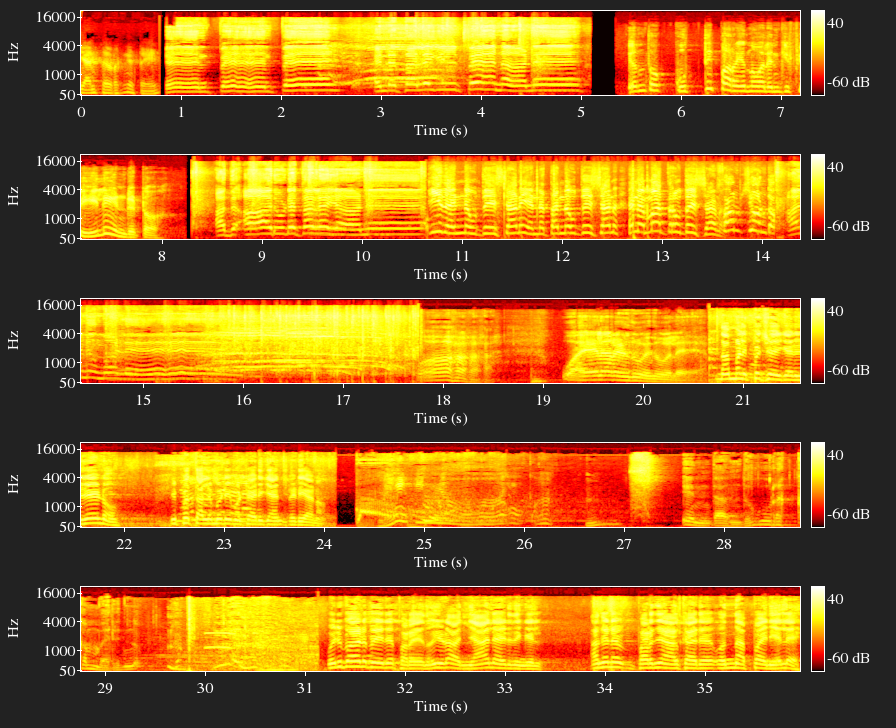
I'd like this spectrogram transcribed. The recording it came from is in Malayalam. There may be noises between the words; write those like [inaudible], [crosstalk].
ഞാൻ തുടങ്ങട്ടെ. പേൻ പേൻ പേൻ എന്റെ തലയിൽ പേനാണ്. എന്തോ കുത്തി പറയുന്ന പോലെ എനിക്ക് ഫീൽ ചെയ്യുന്നുണ്ട് കേട്ടോ അത് ആരുടെ തലയാണ്? ഇത് എന്നെ ഉദ്ദേശിച്ചാണ് എന്നെ തന്നെ ഉദ്ദേശിച്ചാണ് എന്നെ മാത്രം ഉദ്ദേശിച്ചാണ്. സംശയമുണ്ടോ? അനുമോളെ. വയലാർ എഴുതുപോയതുപോലെ നമ്മൾ നമ്മളിപ്പോ ചോദിക്കാൻ രേണോ ഇപ്പൊ തലമുടി മുട്ടയടിക്കാൻ റെഡിയാണോ എന്താ ഉറക്കം വരുന്നു? ഒരുപാട് പേര് പറയുന്നു ഇടാ ഞാനായിരുന്നെങ്കിൽ അങ്ങനെ പറഞ്ഞ ആൾക്കാർ ഒന്ന് അപ്പാനി അല്ലേ?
